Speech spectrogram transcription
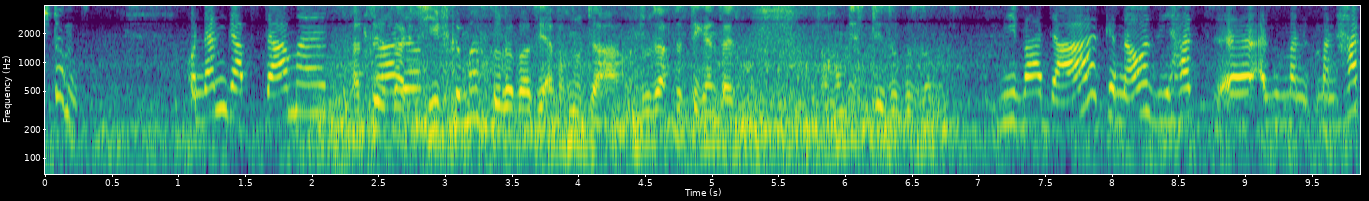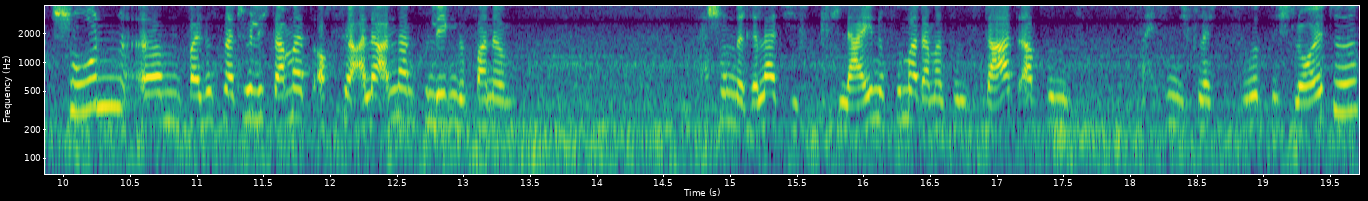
stimmt. Und dann gab es damals. Hat sie das aktiv gemacht oder war sie einfach nur da? Und du dachtest die ganze Zeit, warum ist die so gesund? Sie war da, genau. Sie hat, äh, also man, man hat schon, ähm, weil das natürlich damals auch für alle anderen Kollegen, das war eine, das war schon eine relativ kleine Firma, damals so ein Start-up, so mit, weiß ich nicht, vielleicht 40 Leute.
